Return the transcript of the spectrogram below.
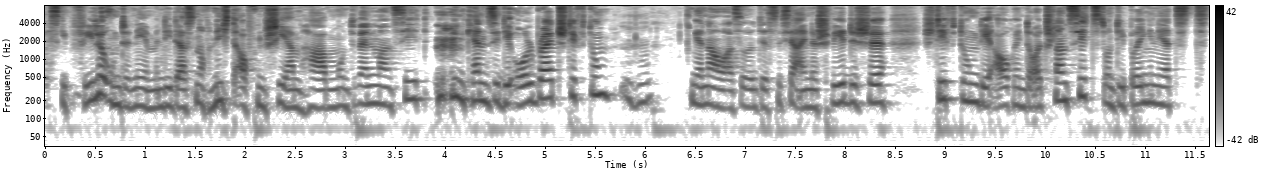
es gibt viele Unternehmen, die das noch nicht auf dem Schirm haben. Und wenn man sieht, kennen Sie die Albright Stiftung? Mhm. Genau, also das ist ja eine schwedische Stiftung, die auch in Deutschland sitzt und die bringen jetzt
